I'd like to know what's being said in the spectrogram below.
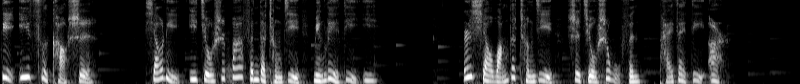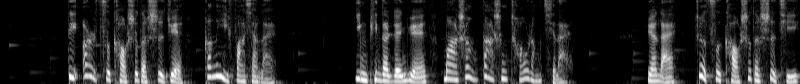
第一次考试，小李以九十八分的成绩名列第一，而小王的成绩是九十五分，排在第二。第二次考试的试卷刚一发下来，应聘的人员马上大声吵嚷起来。原来这次考试的试题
